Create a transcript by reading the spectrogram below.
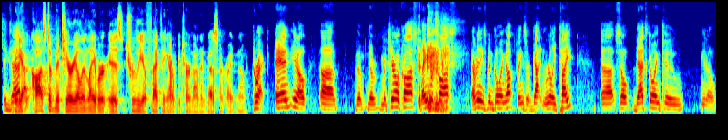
but Exactly. yeah, cost of material and labor is truly affecting our return on investment right now. Correct. And you know, uh, the the material costs, labor costs, everything's been going up. Things have gotten really tight. Uh, so that's going to you know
